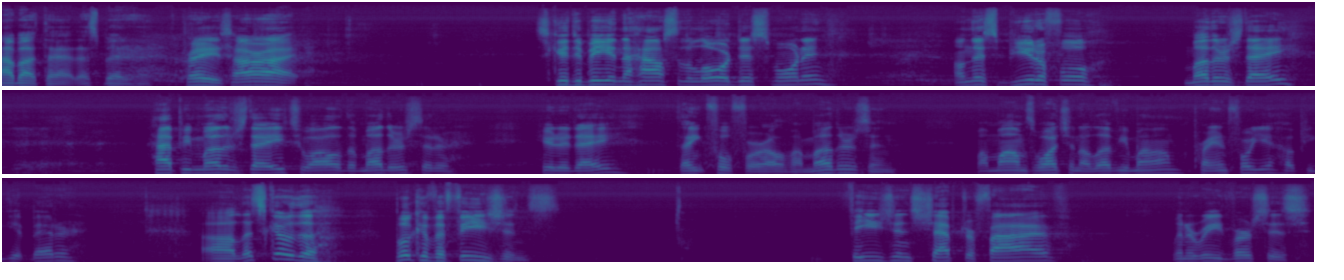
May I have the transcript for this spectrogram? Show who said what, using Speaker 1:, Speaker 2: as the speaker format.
Speaker 1: How about that? That's better. Praise. All right. It's good to be in the house of the Lord this morning on this beautiful Mother's Day. Happy Mother's Day to all of the mothers that are here today. Thankful for all of our mothers and my mom's watching. I love you, mom. Praying for you. Hope you get better. Uh, let's go to the book of Ephesians. Ephesians chapter 5. I'm going to read verses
